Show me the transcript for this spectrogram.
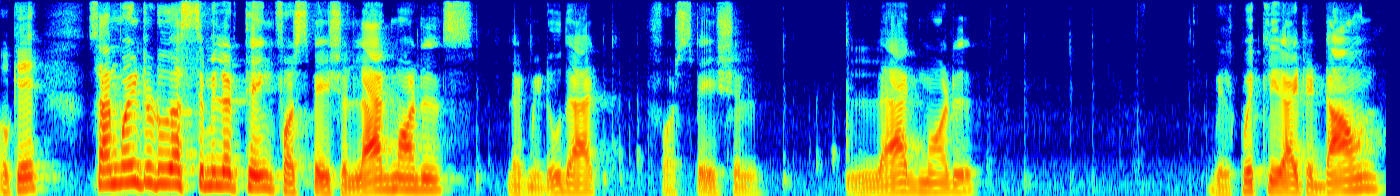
Okay. So I'm going to do a similar thing for spatial lag models. Let me do that for spatial lag model. We'll quickly write it down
